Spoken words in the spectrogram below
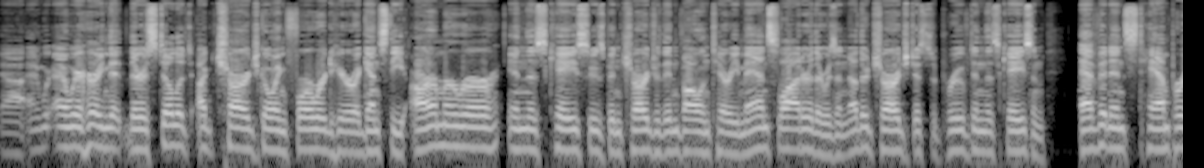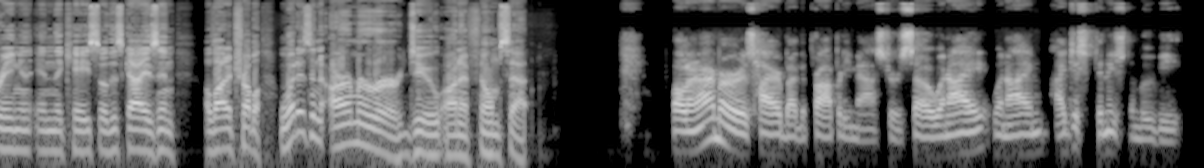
Yeah, and we're, and we're hearing that there's still a, a, charge going forward here against the armorer in this case, who's been charged with involuntary manslaughter. There was another charge just approved in this case and evidence tampering in, in the case. So this guy is in a lot of trouble. What does an armorer do on a film set? Well, an armorer is hired by the property master. So when I when I I just finished the movie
